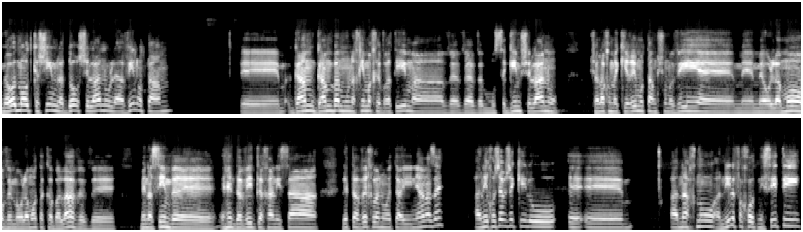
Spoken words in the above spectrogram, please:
מאוד מאוד קשים לדור שלנו להבין אותם, אה, גם, גם במונחים החברתיים ה- ו- ו- ומושגים שלנו, כשאנחנו מכירים אותם, כשהוא מביא אה, מעולמו ומעולמות הקבלה, ו- ומנסים, ודוד ככה ניסה לתווך לנו את העניין הזה, אני חושב שכאילו, אה, אה, אנחנו, אני לפחות ניסיתי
